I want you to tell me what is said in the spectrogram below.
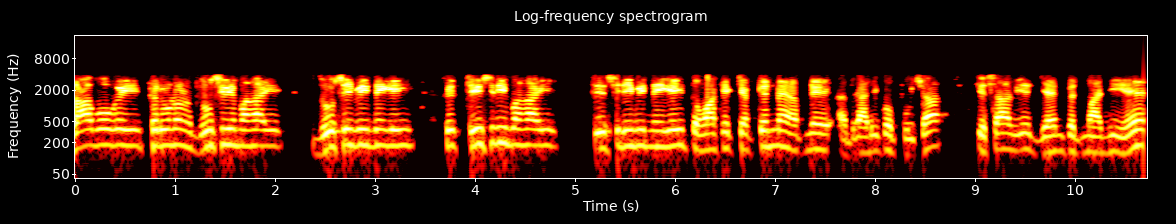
खराब हो गई फिर उन्होंने दूसरी मंगाई दूसरी भी नहीं गई फिर तीसरी मंगाई तीसरी भी नहीं गई तो वहाँ के कैप्टन ने अपने अधिकारी को पूछा कि साहब ये जैन प्रतिमा जी है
